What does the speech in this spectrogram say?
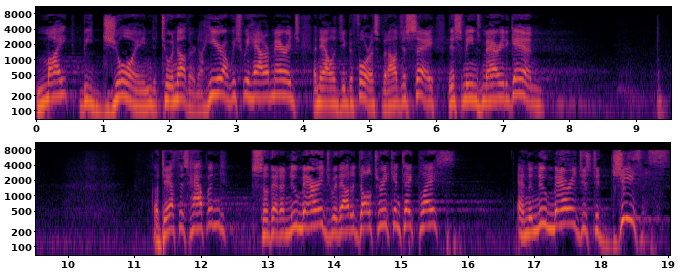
might be joined to another. Now here, I wish we had our marriage analogy before us, but I'll just say, this means married again. A death has happened so that a new marriage without adultery can take place. And the new marriage is to Jesus.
